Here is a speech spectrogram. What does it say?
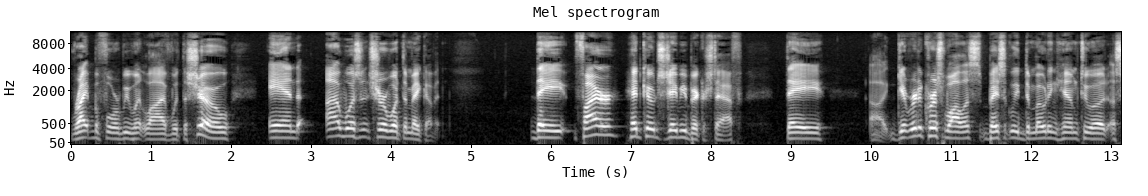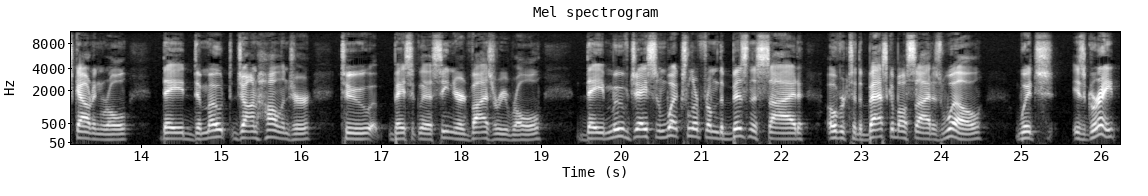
right before we went live with the show, and I wasn't sure what to make of it. They fire head coach JB Bickerstaff. They uh, get rid of Chris Wallace, basically demoting him to a, a scouting role. They demote John Hollinger to basically a senior advisory role. They move Jason Wexler from the business side over to the basketball side as well which is great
